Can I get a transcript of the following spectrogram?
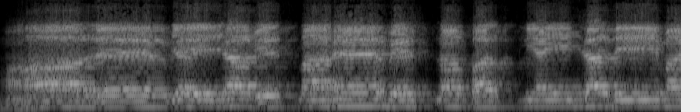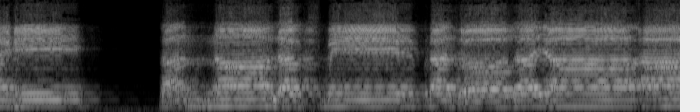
महादेव्यै च विद्महे विष्णुपत्न्यै च धीमहि। तन्ना लक्ष्मी प्रचोदयात्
